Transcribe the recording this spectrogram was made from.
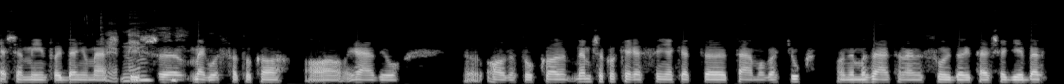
eseményt vagy benyomást Kérném. is megoszthatok a, a rádió hallgatókkal. Nem csak a keresztényeket támogatjuk, hanem az általános szolidaritás egyében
